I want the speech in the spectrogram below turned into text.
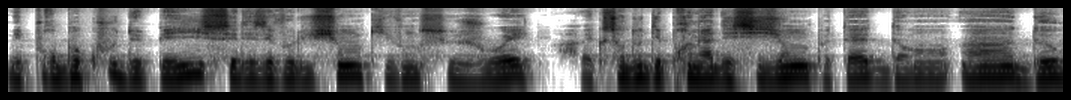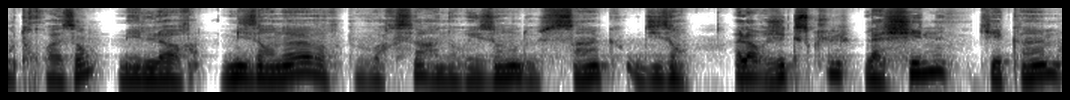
mais pour beaucoup de pays, c'est des évolutions qui vont se jouer avec sans doute des premières décisions peut-être dans un, deux ou trois ans, mais leur mise en œuvre, on peut voir ça à un horizon de cinq ou dix ans. Alors j'exclus la Chine qui est quand même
